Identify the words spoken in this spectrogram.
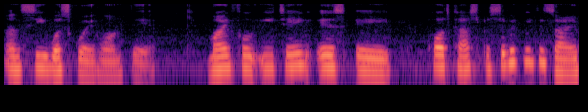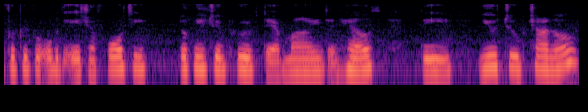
and see what's going on there. Mindful Eating is a podcast specifically designed for people over the age of 40 looking to improve their mind and health. The YouTube channel,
